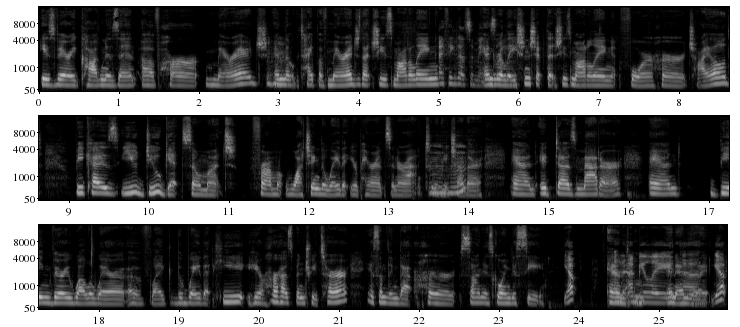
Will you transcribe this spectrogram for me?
is very cognizant of her marriage and the type of marriage that she's modeling Mm-hmm. I think that's amazing. and relationship that she's modeling for her child because you do get so much from watching the way that your parents interact with each Mm-hmm. other and it does matter and being very well aware of like the way that he, he her husband treats her is something that her son is going to see Yep. And, And- emulate. and emulate. yep,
